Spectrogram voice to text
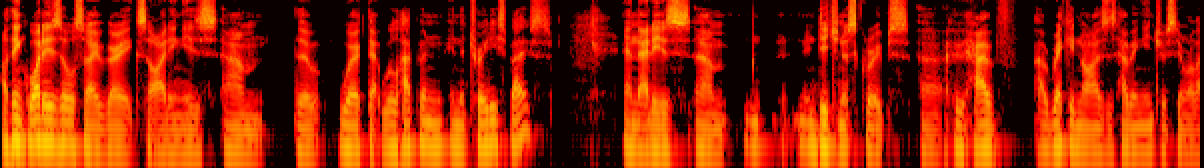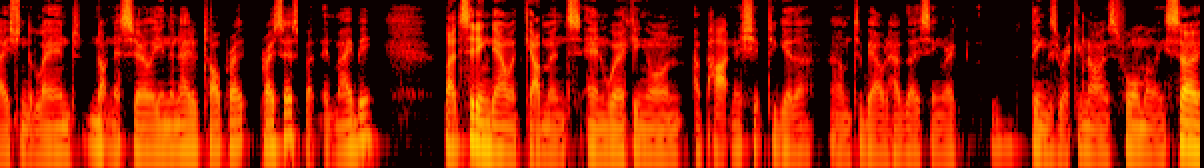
I think what is also very exciting is um, the work that will happen in the treaty space, and that is um, Indigenous groups uh, who have are recognised as having interest in relation to land, not necessarily in the native title pro- process, but it may be. But sitting down with governments and working on a partnership together um, to be able to have those thing rec- things recognised formally. So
